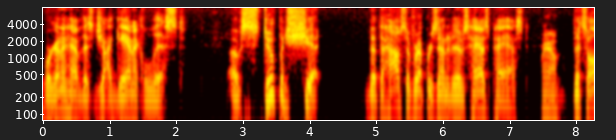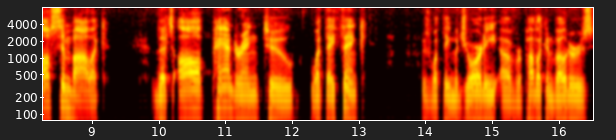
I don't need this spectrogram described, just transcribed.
We're going to have this gigantic list of stupid shit that the House of Representatives has passed yeah. that's all symbolic, that's all pandering to what they think is what the majority of Republican voters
